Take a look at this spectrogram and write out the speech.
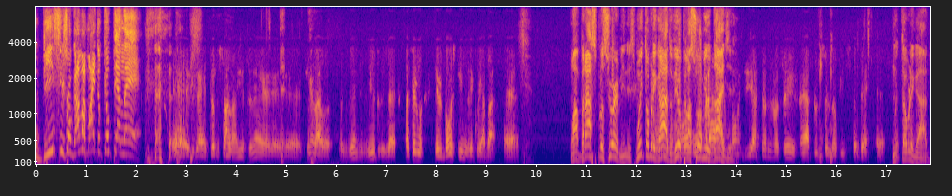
o bife jogava mais do que o Pelé. é, é, todos falam isso, né? É, é, tinha lá os, grandes ídolos. É. Mas teve, teve, bons times em Cuiabá. Um abraço para o senhor, ministro. Muito obrigado, um, viu, pela um, sua humildade. bom dia a todos vocês, né? A todos os seus ouvintes também. Muito obrigado.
